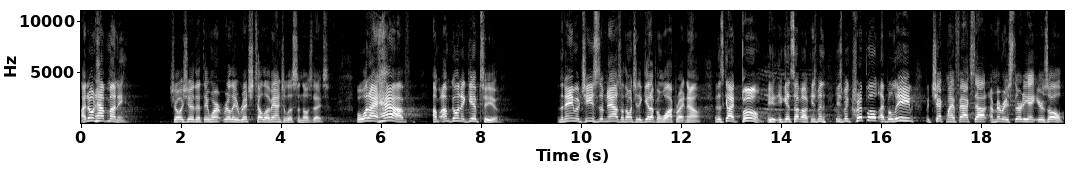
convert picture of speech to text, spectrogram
I don't have money. Shows you that they weren't really rich televangelists in those days. But what I have, I'm, I'm going to give to you. In the name of Jesus of Nazareth, I want you to get up and walk right now. And this guy, boom, he, he gets up. He's been, he's been crippled, I believe, but check my facts out. I remember he's 38 years old.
